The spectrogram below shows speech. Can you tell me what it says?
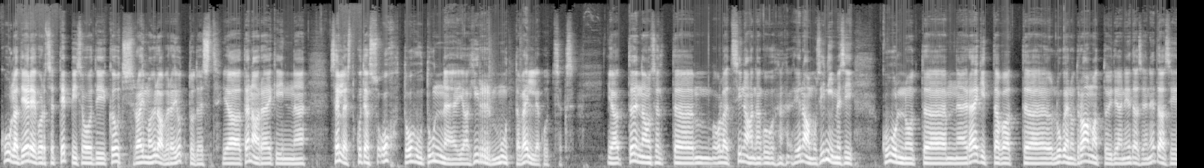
kuulad järjekordset episoodi coach Raimo Ülavere juttudest ja täna räägin sellest, kuidas oht, ohutunne ja hirm muuta väljakutseks. ja tõenäoliselt äh, oled sina nagu enamus inimesi kuulnud äh, räägitavat äh,, lugenud raamatuid ja nii edasi ja nii edasi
